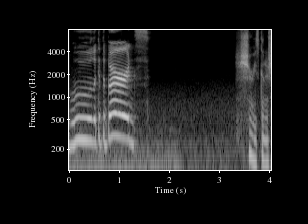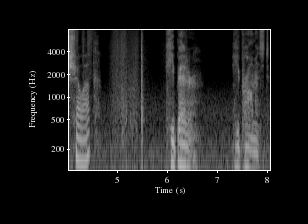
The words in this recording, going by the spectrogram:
Ooh, look at the birds. Sure he's gonna show up? He better. He promised.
